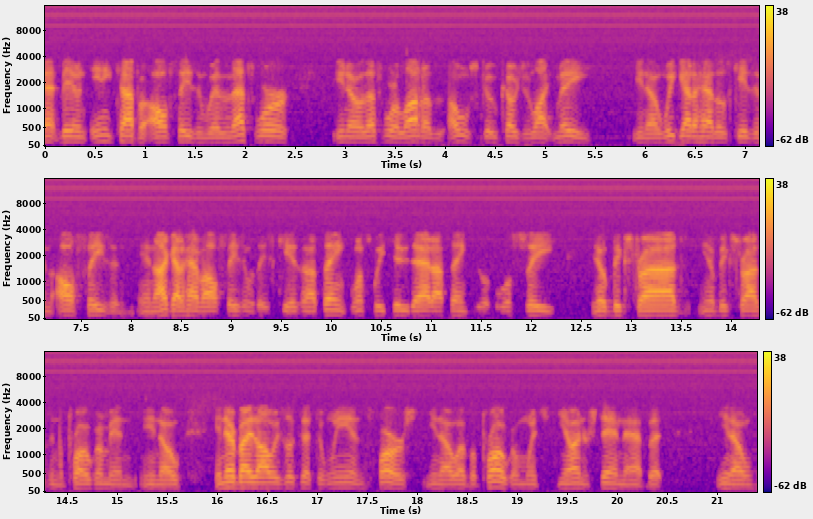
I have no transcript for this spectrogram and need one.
hadn't been any type of off season with him. That's where, you know, that's where a lot of old school coaches like me, you know, we got to have those kids in off season, and I got to have off season with these kids. And I think once we do that, I think we'll, we'll see, you know, big strides, you know, big strides in the program, and you know, and everybody always looks at the wins first, you know, of a program, which you know, I understand that, but you know,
